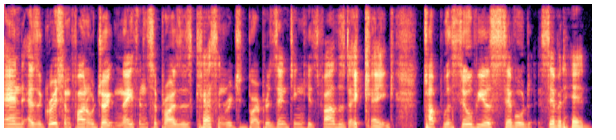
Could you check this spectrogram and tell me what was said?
and as a gruesome final joke, Nathan surprises Cass and Richard by presenting his Father's Day cake topped with Sylvia's severed, severed head.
